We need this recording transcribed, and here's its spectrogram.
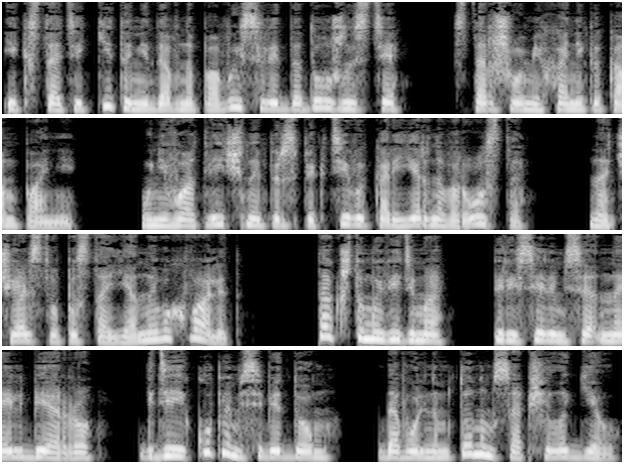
И, кстати, Кита недавно повысили до должности старшего механика компании. У него отличные перспективы карьерного роста, начальство постоянно его хвалит. Так что мы, видимо, переселимся на Эльберро, где и купим себе дом, довольным тоном сообщила Гел.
